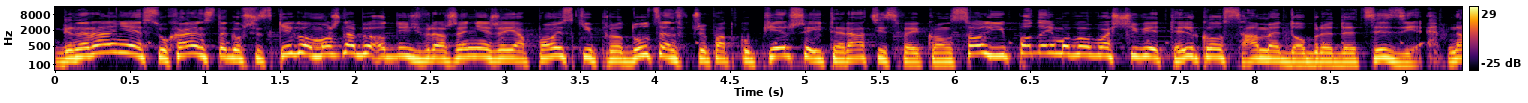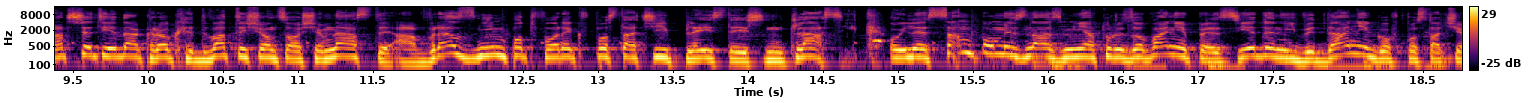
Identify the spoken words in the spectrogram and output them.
Generalnie słuchając tego wszystkiego można by odnieść wrażenie, że japoński producent w przypadku pierwszej iteracji swojej konsoli podejmował właściwie tylko same dobre decyzje. Nadszedł jednak rok 2018, a wraz z nim potworek w postaci PlayStation Classic. O ile sam pomysł na zminiaturyzowanie PS1 i wydanie go w postaci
